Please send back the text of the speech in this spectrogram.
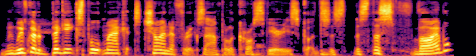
I mean, we've got a big export market to China, for example, across various goods. Is, is this viable?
